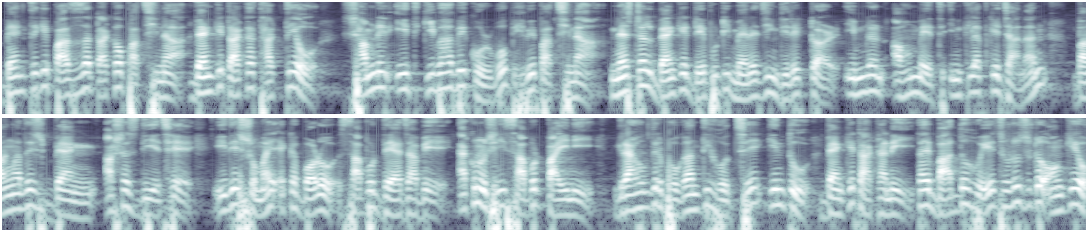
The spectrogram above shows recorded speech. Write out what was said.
ব্যাংক থেকে পাঁচ হাজার টাকাও পাচ্ছি না। ব্যাংকে টাকা থাকতেও সামনের ঈদ কীভাবে করব ভেবে পাচ্ছি না। ন্যাশনাল ব্যাংকের deputy managing director Imran Ahmed ইনকিলাবকে জানান বাংলাদেশ ব্যাংক আশ্বাস দিয়েছে, ঈদের সময় একটা বড় সাপোর্ট দেয়া যাবে। এখনও সেই সাপোর্ট পাইনি। গ্রাহকদের ভোগান্তি হচ্ছে, কিন্তু ব্যাংকে টাকা নেই। তাই বাধ্য হয়ে ছোট ছোট অঙ্কেও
